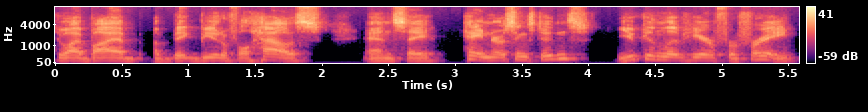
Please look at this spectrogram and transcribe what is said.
do i buy a, a big beautiful house and say hey nursing students you can live here for free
